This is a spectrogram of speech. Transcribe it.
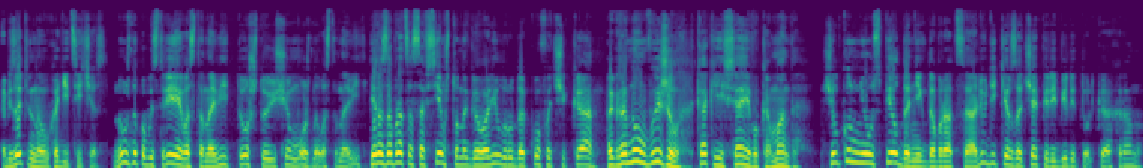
обязательно уходить сейчас? Нужно побыстрее восстановить то, что еще можно восстановить, и разобраться со всем, что наговорил Рудаков о ЧК. Агроном выжил, как и вся его команда. Щелкун не успел до них добраться, а люди Кирзача перебили только охрану.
